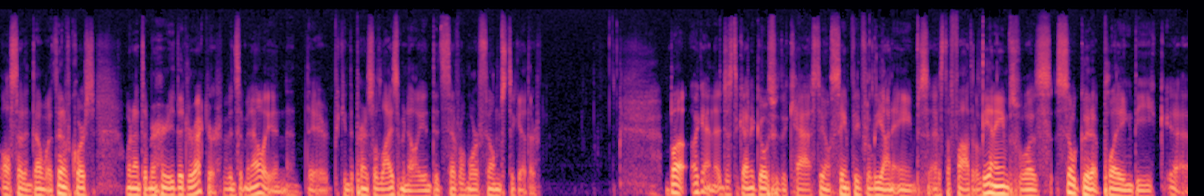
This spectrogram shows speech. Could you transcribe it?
all said and done with. And of course, went on to marry the director, Vincent Minnelli, and they became the parents of Liza Minnelli and did several more films together. But again, just to kind of go through the cast, you know, same thing for Leon Ames as the father. Leon Ames was so good at playing the uh,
